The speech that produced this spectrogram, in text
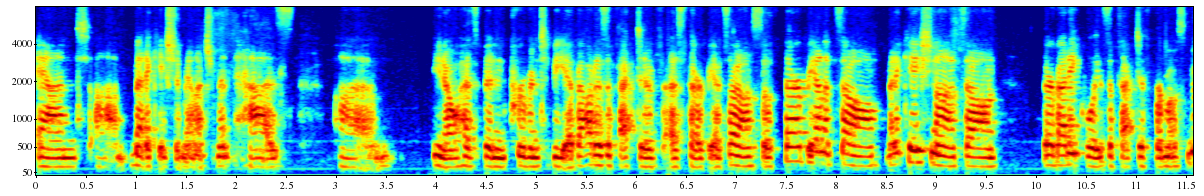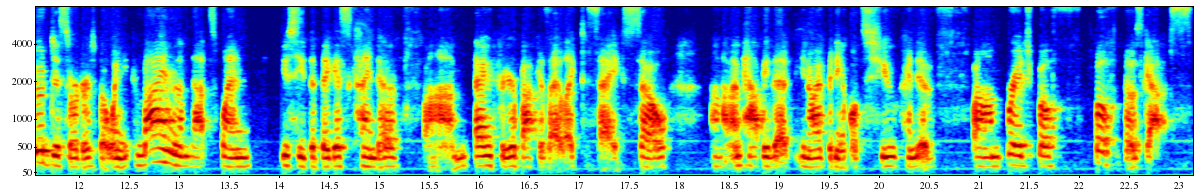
and um, medication management has um, you know, has been proven to be about as effective as therapy on its own. So therapy on its own, medication on its own, they're about equally as effective for most mood disorders. But when you combine them, that's when you see the biggest kind of um, bang for your buck, as I like to say. So uh, I'm happy that you know I've been able to kind of um, bridge both both of those gaps.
